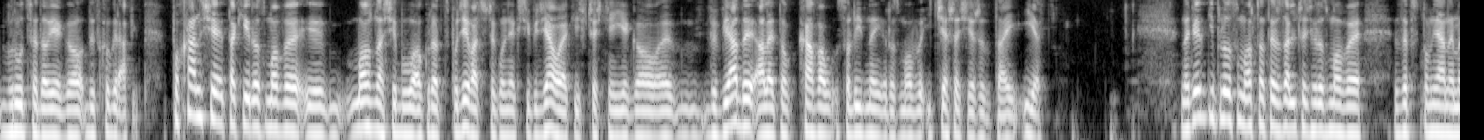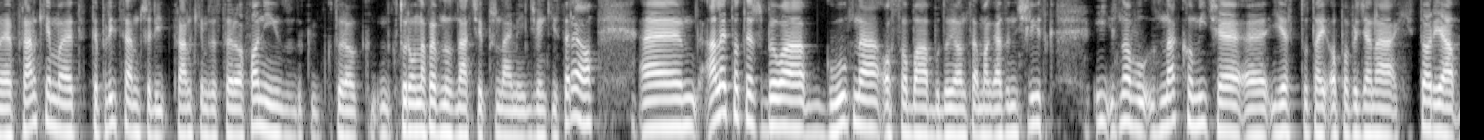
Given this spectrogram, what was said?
wrócę do jego dyskografii. Po Hansie takiej rozmowy y, można się było akurat spodziewać, szczególnie jak się widziało jakieś wcześniej jego e, wywiady, ale to kawał solidnej rozmowy i cieszę się, że tutaj jest. Na wielki plus można też zaliczyć rozmowy ze wspomnianym e, Frankiem e, Teplicem, czyli Frankiem ze stereofonii, którą, którą na pewno znacie przynajmniej dźwięki stereo, Em, ale to też była główna osoba budująca magazyn Ślisk i znowu znakomicie e, jest tutaj opowiedziana historia,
